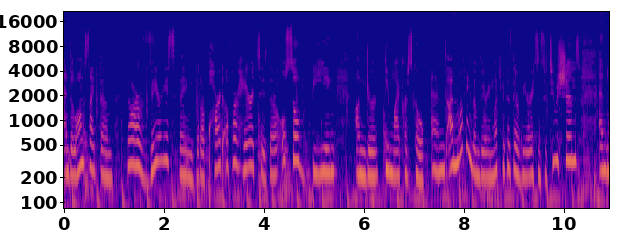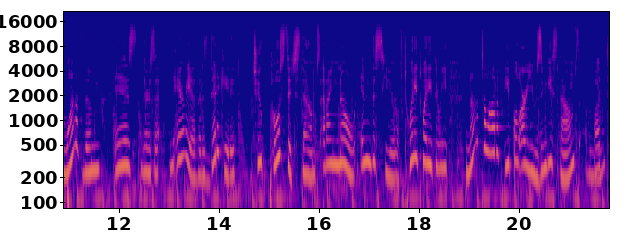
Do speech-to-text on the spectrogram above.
And alongside them, there are various things that are part of our heritage that are also being under the microscope. And I'm loving them very much because they're various institutions. And one of them is there's a, an area that is dedicated to postage stamps. And I know in this year of 2023, not a lot of people are using these stamps, mm-hmm. but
